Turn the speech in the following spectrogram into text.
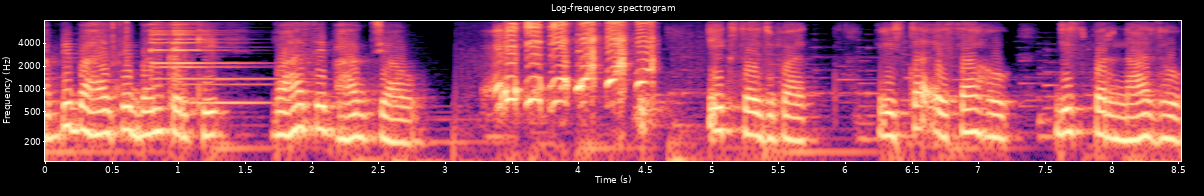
आप भी बाहर से बंद करके वहाँ से भाग जाओ। एक सच बात रिश्ता ऐसा हो जिस पर नाज हो।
